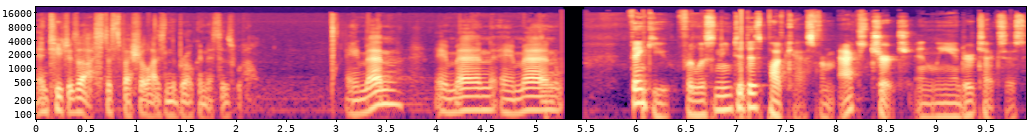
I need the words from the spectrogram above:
and teaches us to specialize in the brokenness as well. Amen. Amen. Amen. Thank you for listening to this podcast from Axe Church in Leander, Texas.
